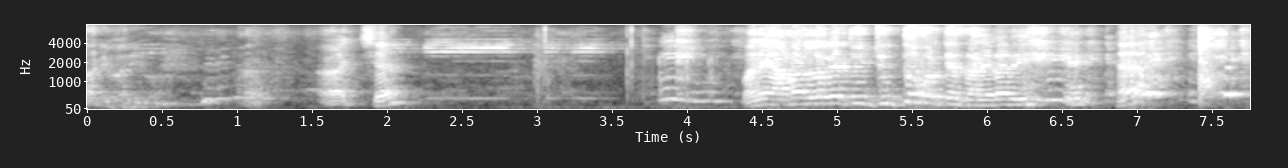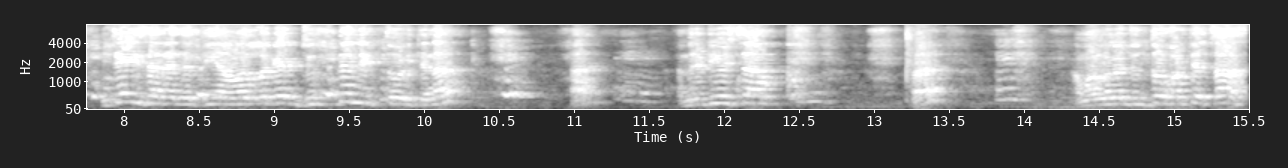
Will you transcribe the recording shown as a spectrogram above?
পারে পারে। আচ্ছা। মানে আমার লগে তুই যুদ্ধ করতে এটা নি হ্যাঁ? এটাই স্যার যে তুই আমার লগে যুদ্ধে লিপ্ত হইতে না? হ্যাঁ? আমি রেডি হইছিলাম? হ্যাঁ? আমার লগে যুদ্ধ করতে চাস?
